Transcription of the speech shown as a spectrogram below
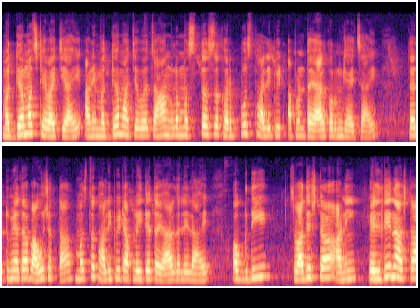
मध्यमच ठेवायची आहे आणि मध्यम आचेवर चांगलं मस्त असं खरपूस थालीपीठ आपण तयार करून घ्यायचं आहे. तर तुम्ही आता पाहू शकता मस्त थालीपीठ आपलं इथे तयार झालेलं आहे. अगदी स्वादिष्ट आणि हेल्दी नाश्ता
